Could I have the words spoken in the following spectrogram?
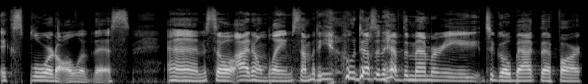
explored all of this. And so I don't blame somebody who doesn't have the memory to go back that far.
